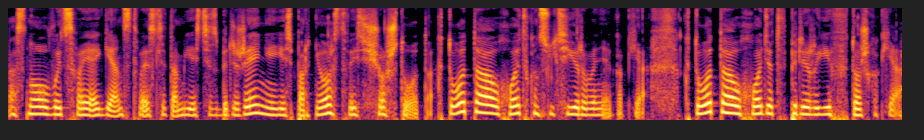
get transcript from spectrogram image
основывают свои агентства, если там есть сбережения, есть партнерство, есть еще что-то. Кто-то уходит в консультирование, как я. Кто-то уходит в перерыв, тоже как я.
